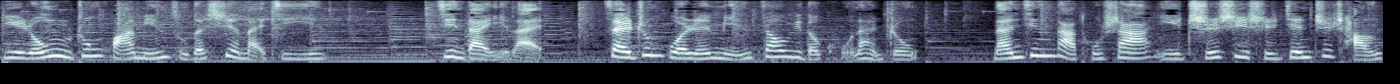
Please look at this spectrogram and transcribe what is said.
已融入中华民族的血脉基因。近代以来，在中国人民遭遇的苦难中，南京大屠杀以持续时间之长、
